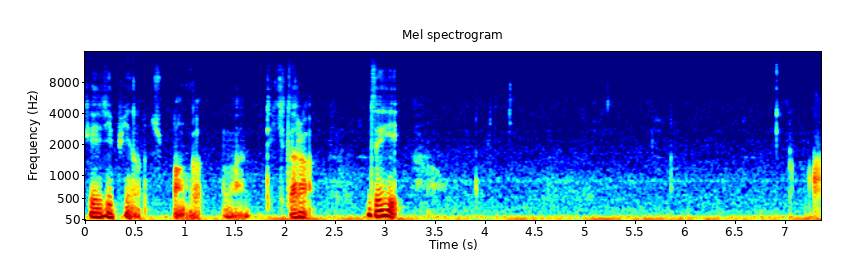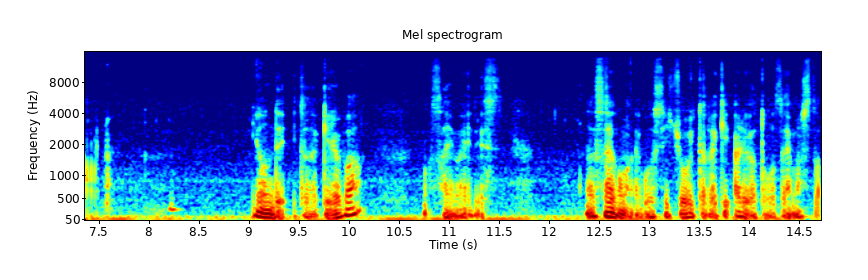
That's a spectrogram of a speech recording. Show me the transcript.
ー、KDP の出版が、まあ、できたら是非読んでいただければ幸いです。最後までご視聴いただきありがとうございました。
